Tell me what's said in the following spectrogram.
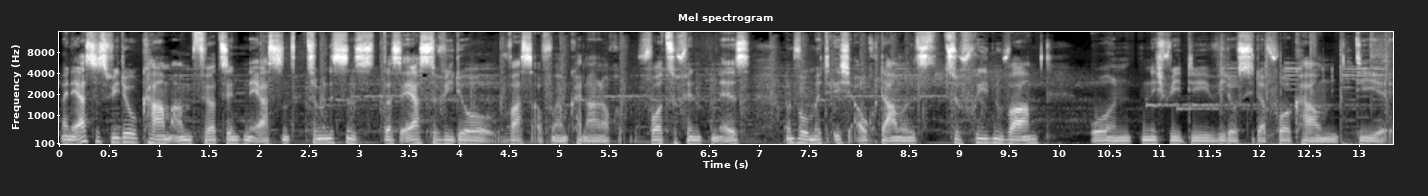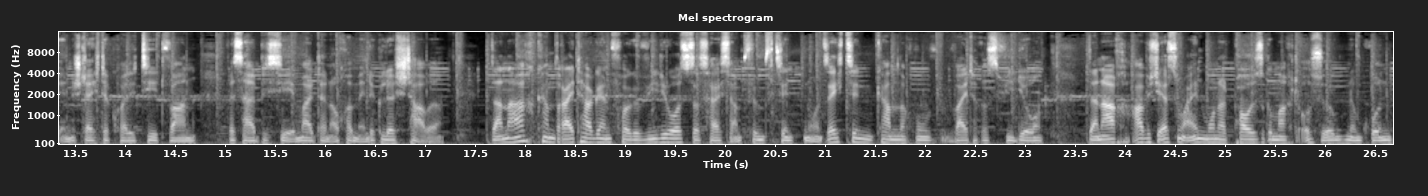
Mein erstes Video kam am 14.01. Zumindest das erste Video, was auf meinem Kanal noch vorzufinden ist und womit ich auch damals zufrieden war und nicht wie die Videos, die davor kamen, die in schlechter Qualität waren, weshalb ich sie eben halt dann auch am Ende gelöscht habe. Danach kamen drei Tage in Folge Videos, das heißt am 15. und 16. kam noch ein weiteres Video. Danach habe ich erst mal einen Monat Pause gemacht aus irgendeinem Grund.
